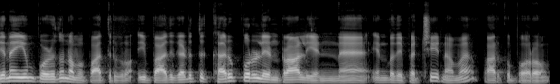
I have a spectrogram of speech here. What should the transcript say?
தினையும் பொழுதும் நம்ம பார்த்துருக்குறோம். இப்போ அதுக்கடுத்து கருப்பொருள் என்றால் என்ன என்பதை பற்றி நம்ம பார்க்க போகிறோம்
